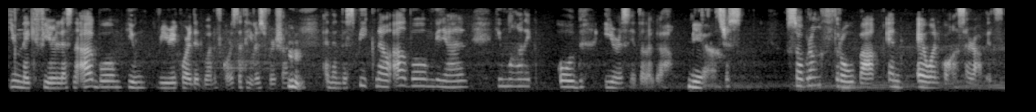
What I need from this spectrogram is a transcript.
Yung like Fearless na album, yung re-recorded one, of course, the Taylor's version. Mhm. And then the Speak Now album, ganyan. Yung mga like old eras niya talaga. yeah. It's just sobrang throwback and ewan ko ang sarap. It's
